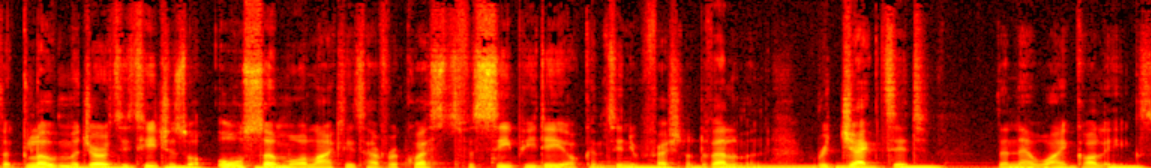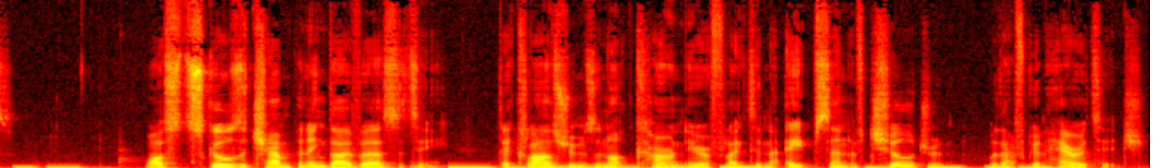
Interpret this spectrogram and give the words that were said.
that global majority teachers were also more likely to have requests for CPD or continued professional development rejected than their white colleagues. Whilst schools are championing diversity, their classrooms are not currently reflecting that 8% of children with African heritage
